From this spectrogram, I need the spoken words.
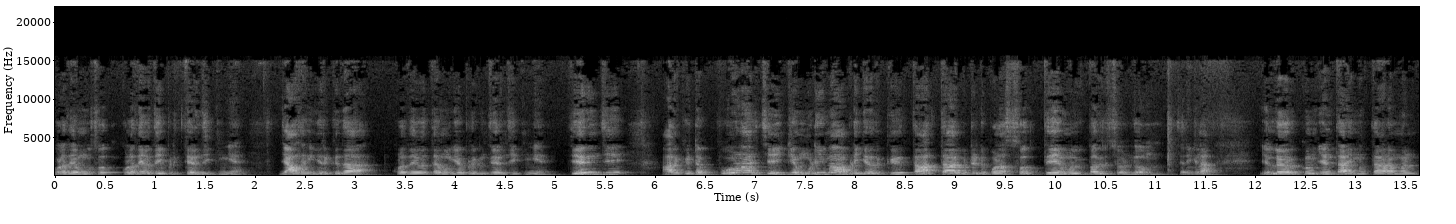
குலதெய்வம் குலதெய்வத்தை இப்படி தெரிஞ்சுக்கிங்க. ஜாதகம் இருக்குதா? குலதெய்வத்தை உங்களுக்கு எப்படி இருக்குன்னு தெரிஞ்சுக்கிங்க. தெரிஞ்சு அதுக்கிட்ட போனால் ஜெயிக்க முடியுமா அப்படிங்கிறதுக்கு தாத்தா விட்டுட்டு போன சொத்தே உங்களுக்கு பதில் சொல்லும். சரிங்களா? எல்லோருக்கும் என் தாய் முத்தாரம்மன்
